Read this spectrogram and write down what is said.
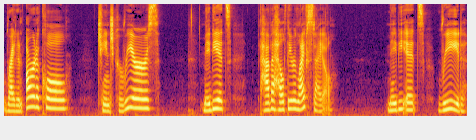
write an article, change careers. Maybe it's have a healthier lifestyle. Maybe it's read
